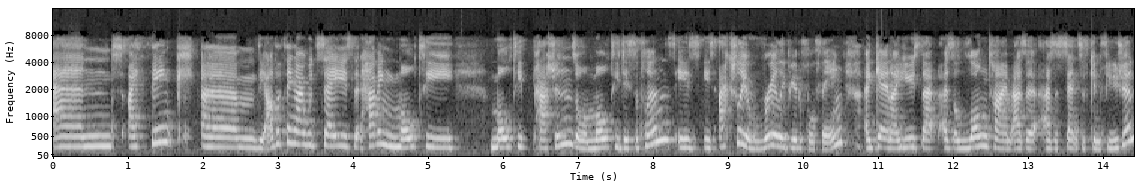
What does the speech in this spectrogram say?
and I think um, the other thing I would say is that having multi multi passions or multi disciplines is is actually a really beautiful thing. Again, I use that as a long time as a as a sense of confusion,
